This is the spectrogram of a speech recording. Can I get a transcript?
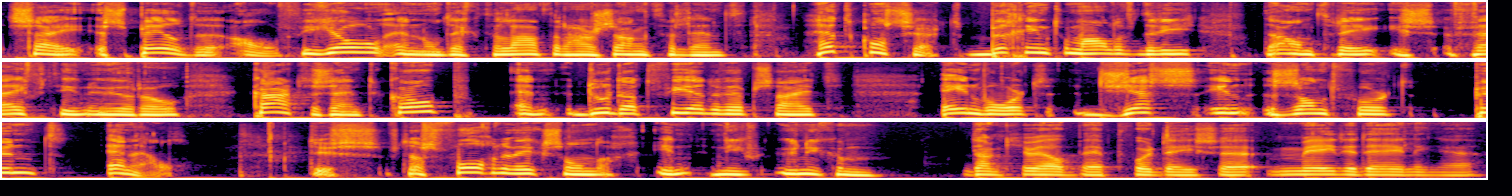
Zij speelde al viool en ontdekte later haar zangtalent. Het concert begint om half drie. De entree is 15 euro. Kaarten zijn te koop. En doe dat via de website. Eén woord, jazzinzandvoort.nl. Dus dat is volgende week zondag in Nieuw Unicum. Dankjewel, Beb, voor deze mededelingen.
